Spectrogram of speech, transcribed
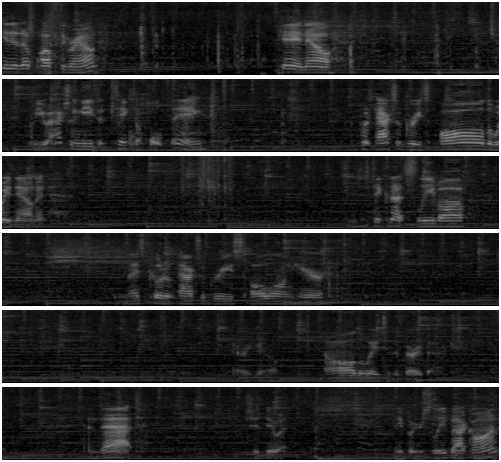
Get it up off the ground. Okay, now you actually need to take the whole thing, put axle grease all the way down it. Just take that sleeve off, nice coat of axle grease all along here. There we go, all the way to the very back. And that should do it. You put your sleeve back on.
